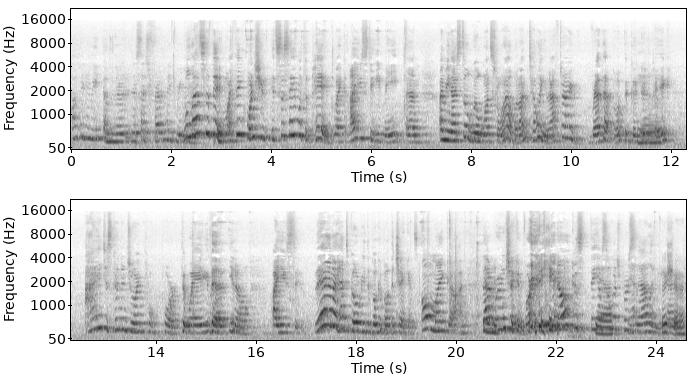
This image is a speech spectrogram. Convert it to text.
how can you eat them? They're, they're such friendly creatures. Well, that's the thing. I think once you, it's the same with the pig. Like I used to eat meat, and I mean, I still will once in a while. But I'm telling you, after I read that book, The Good Good Pig I just couldn't enjoy pork the way that, you know, I used to. Then I had to go read the book about the chickens. Oh my God, that ruined chicken for me, you know, because they have so much personality. For and, sure.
